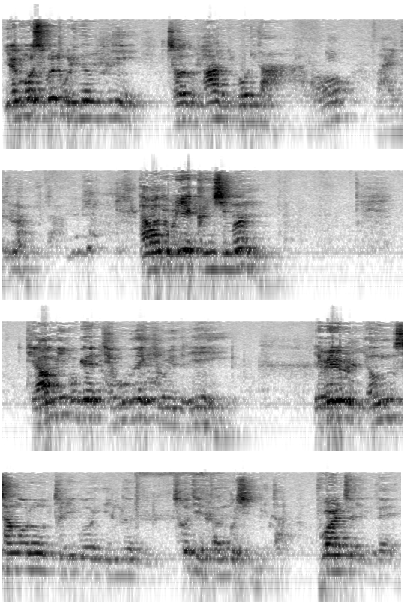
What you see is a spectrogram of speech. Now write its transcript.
이런 모습을 우리는 흔히 전화위복이다라고 말들을 합니다. 다만 우리의 근심은 대한민국의 대부분의 교회들이 예배를 영상으로 드리고 있는 처지에 있다는 것입니다. 부활절인데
